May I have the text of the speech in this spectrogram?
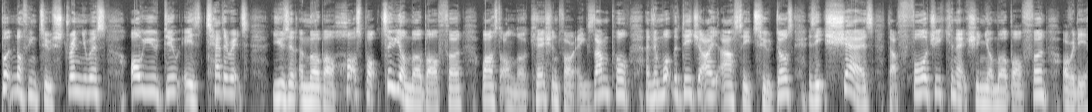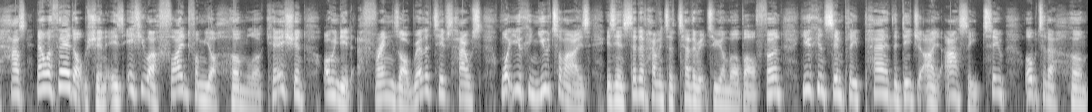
but nothing too strenuous. All you do is tether it using a mobile hotspot to your mobile phone, whilst on location, for example. And then what the DJI RC2 does is it shares that 4G connection your mobile phone already has. Now, a third option is if you are flying from your home location or indeed a friend's or relative's house, what you can utilize is instead of having to tether it to your mobile phone, you can simply pair the DJI RC2 up to their home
